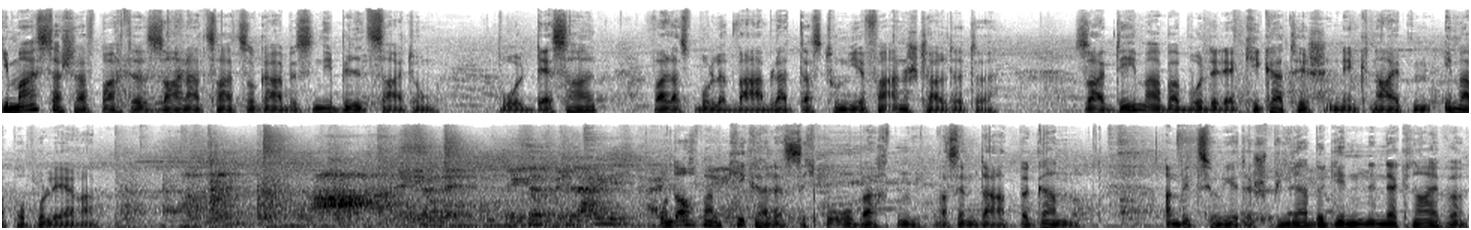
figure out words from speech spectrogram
Die Meisterschaft brachte es seinerzeit sogar bis in die Bildzeitung. Wohl deshalb, weil das Boulevardblatt das Turnier veranstaltete. Seitdem aber wurde der Kickertisch in den Kneipen immer populärer. Und auch beim Kicker lässt sich beobachten, was im Dart begann. Ambitionierte Spieler beginnen in der Kneipe,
